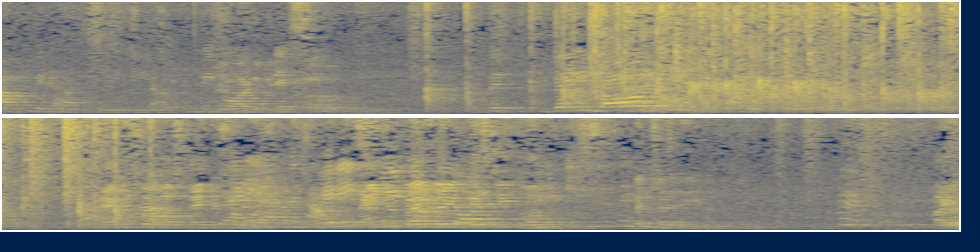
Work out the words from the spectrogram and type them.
आप मेरे हाथ से लीजिए आप may God bless you with very long thank you so much thank you so much very thank you sweet very very tasty दोनों आइए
